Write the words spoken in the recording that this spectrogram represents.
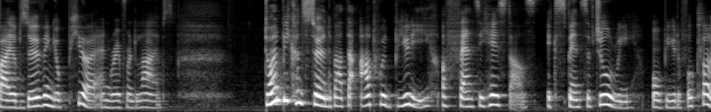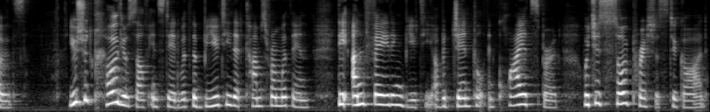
by observing your pure and reverent lives. Don't be concerned about the outward beauty of fancy hairstyles, expensive jewelry, or beautiful clothes. You should clothe yourself instead with the beauty that comes from within, the unfading beauty of a gentle and quiet spirit which is so precious to God.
